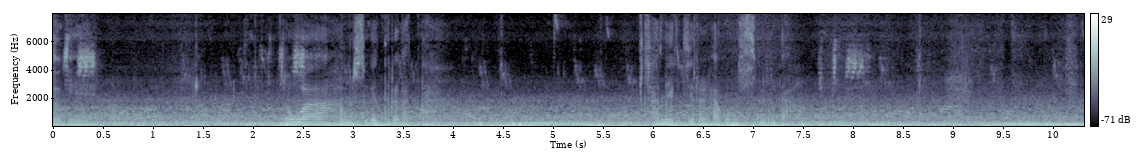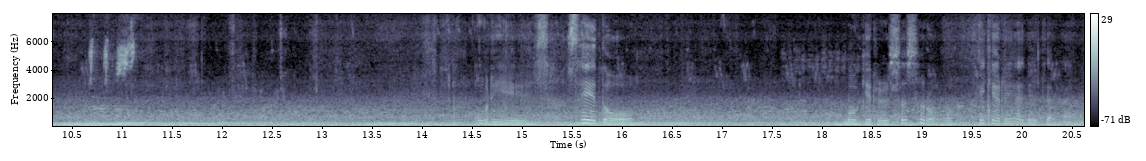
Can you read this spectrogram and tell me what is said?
여기 우와 물속에 들어갔다. 자맥질을 하고 있습니다. 우리 새도 먹이를 스스로 해결해야 되잖아요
